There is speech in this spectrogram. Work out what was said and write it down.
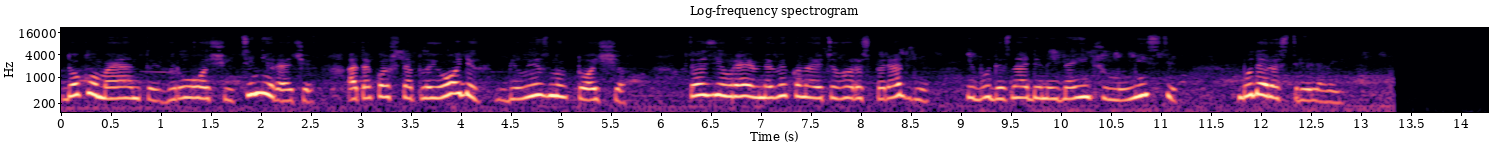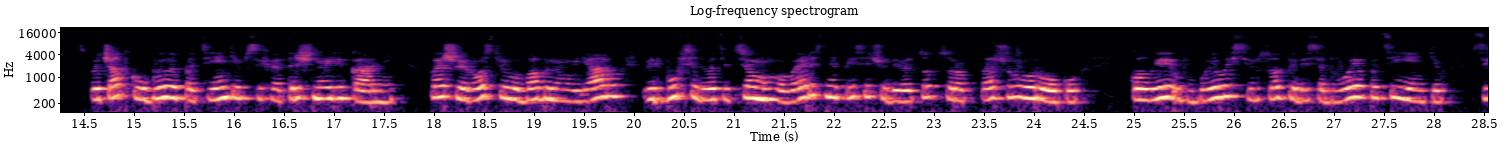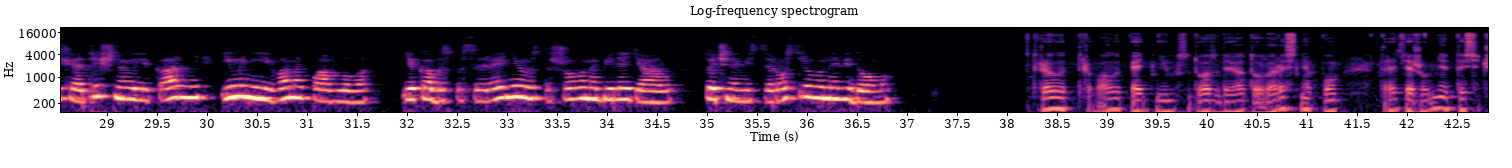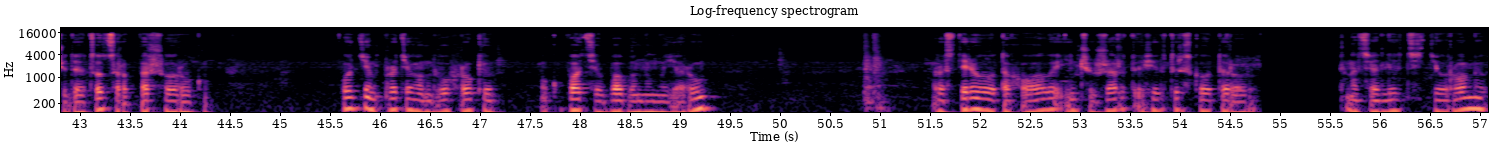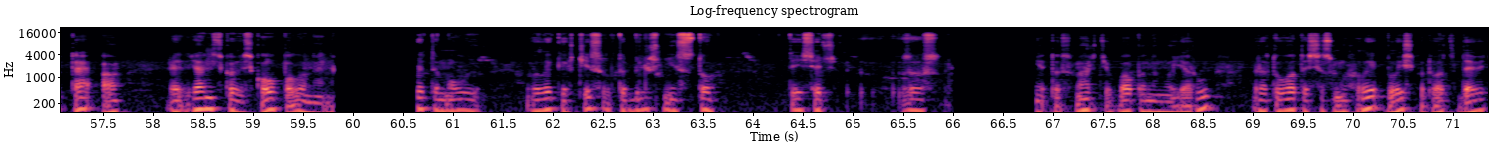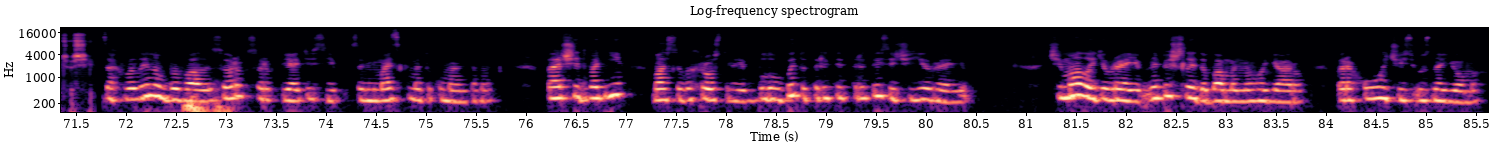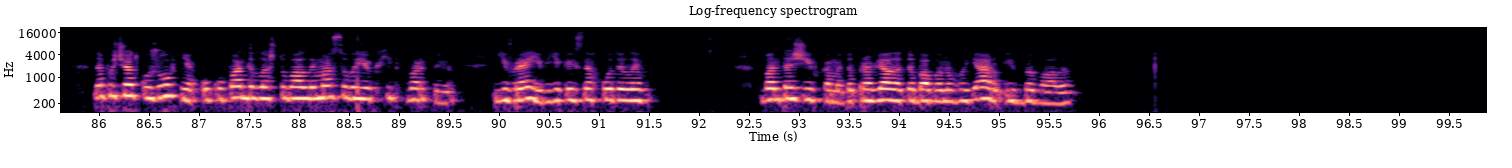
документи, гроші, цінні речі, а також теплий одяг, білизну тощо. Хто з євреїв не виконає цього розпорядження і буде знайдений на іншому місці, буде розстріляний. Спочатку вбили пацієнтів психіатричної лікарні. Перший розстріл у Бабиному Яру відбувся 27 вересня 1941 року, коли вбили 752 пацієнтів психіатричної лікарні імені Івана Павлова, яка безпосередньо розташована біля яру. Точне місце розстрілу невідомо. Стріли тривали 5 днів з 29 вересня по 3 жовтня 1941 року. Потім протягом двох років окупації в Бабиному Яру розстрілювали та ховали інших жертв гітлерського терору, націоналістів ромів та а радянського військовополонених. Говорити мовою великих чисел то більш ніж 100 тисяч зас до смерті в Бабиному Яру врятуватися змогли близько 29 осіб. За хвилину вбивали 40-45 осіб за німецькими документами. Перші два дні масових розстрілів було вбито 33 тисячі євреїв. Чимало євреїв не пішли до Бабиного Яру, переховуючись у знайомих. На початку жовтня окупанти влаштували масовий обхід квартир. Євреїв, яких знаходили вантажівками, доправляли до Бабиного Яру і вбивали.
